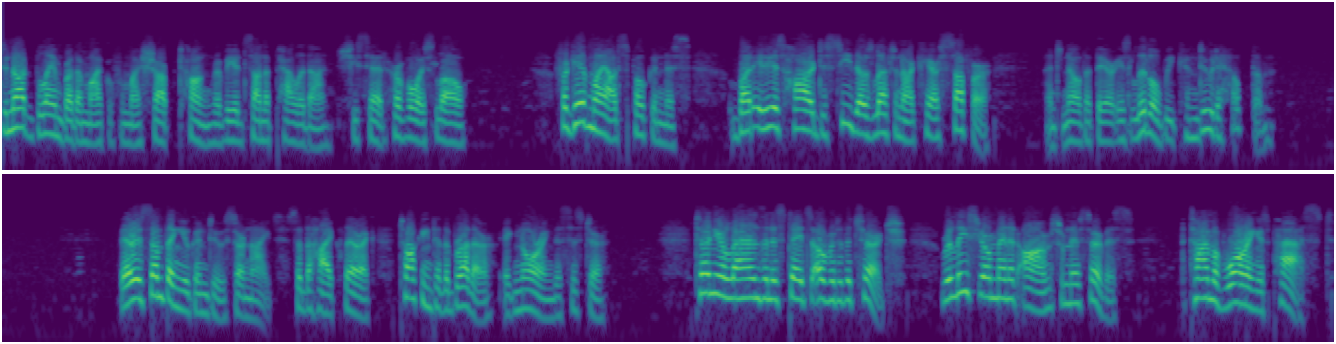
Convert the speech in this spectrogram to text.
"Do not blame Brother Michael for my sharp tongue, revered son of Paladine," she said, her voice low. "Forgive my outspokenness but it is hard to see those left in our care suffer, and to know that there is little we can do to help them. There is something you can do, Sir Knight, said the High Cleric, talking to the brother, ignoring the sister. Turn your lands and estates over to the Church. Release your men-at-arms from their service. The time of warring is past.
